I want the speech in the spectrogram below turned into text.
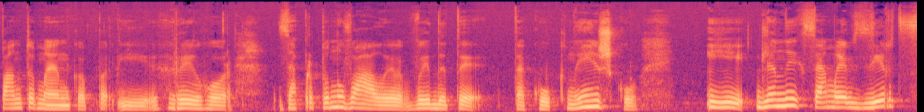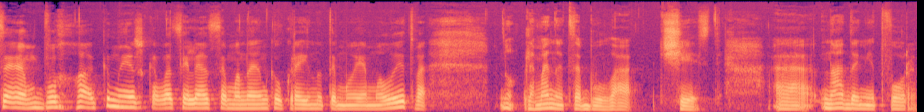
пан Томенко і Григор запропонували видати таку книжку. І для них саме взірцем була книжка Василя Семененка Україна ти моя молитва. Ну, для мене це була честь. Е, Надані твори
